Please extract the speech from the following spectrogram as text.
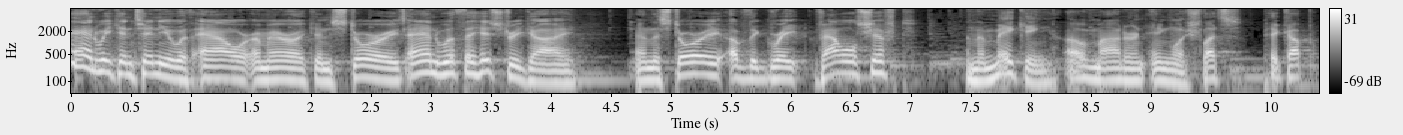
And we continue with our American stories and with the history guy and the story of the great vowel shift and the making of modern English. Let's pick up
